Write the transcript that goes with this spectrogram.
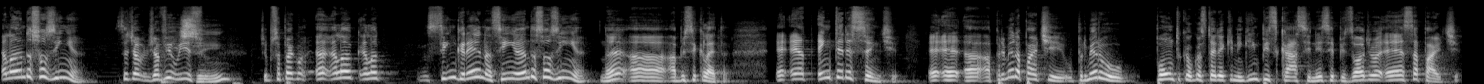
ela anda sozinha. Você já, já viu isso? Sim. Tipo, você pega. Ela, ela se engrena assim, anda sozinha, né? A, a bicicleta. É, é, é interessante. É, é, a, a primeira parte, o primeiro ponto que eu gostaria que ninguém piscasse nesse episódio é essa parte.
